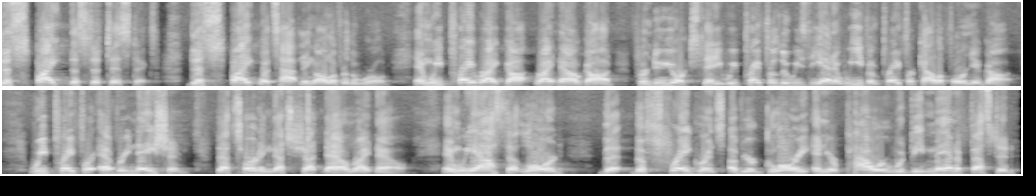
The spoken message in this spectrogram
despite the statistics, despite what's happening all over the world. And we pray right, God, right now, God, for New York City. We pray for Louisiana. We even pray for California, God. We pray for every nation that's hurting, that's shut down right now. And we ask that, Lord, that the fragrance of your glory and your power would be manifested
